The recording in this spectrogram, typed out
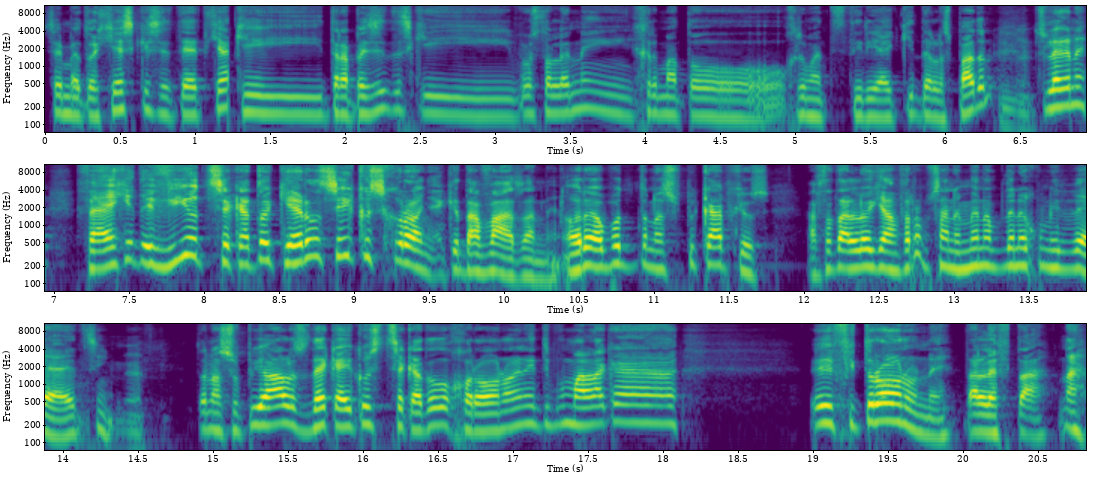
σε μετοχές και σε τέτοια και οι τραπεζίτες και οι, πώς το λένε, οι χρηματο, χρηματιστηριακοί τέλος πάντων, Ναι. τους λέγανε θα έχετε 2% κέρδος σε 20 χρόνια και τα βάζανε. Ωραία, οπότε το να σου πει κάποιος, αυτά τα λέω για ανθρώπους σαν εμένα που δεν έχουν ιδέα, έτσι. Ναι. Το να σου πει ο άλλος 10-20% το χρόνο είναι τύπου μαλάκα. Ε, φυτρώνουνε τα λεφτά. Να,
